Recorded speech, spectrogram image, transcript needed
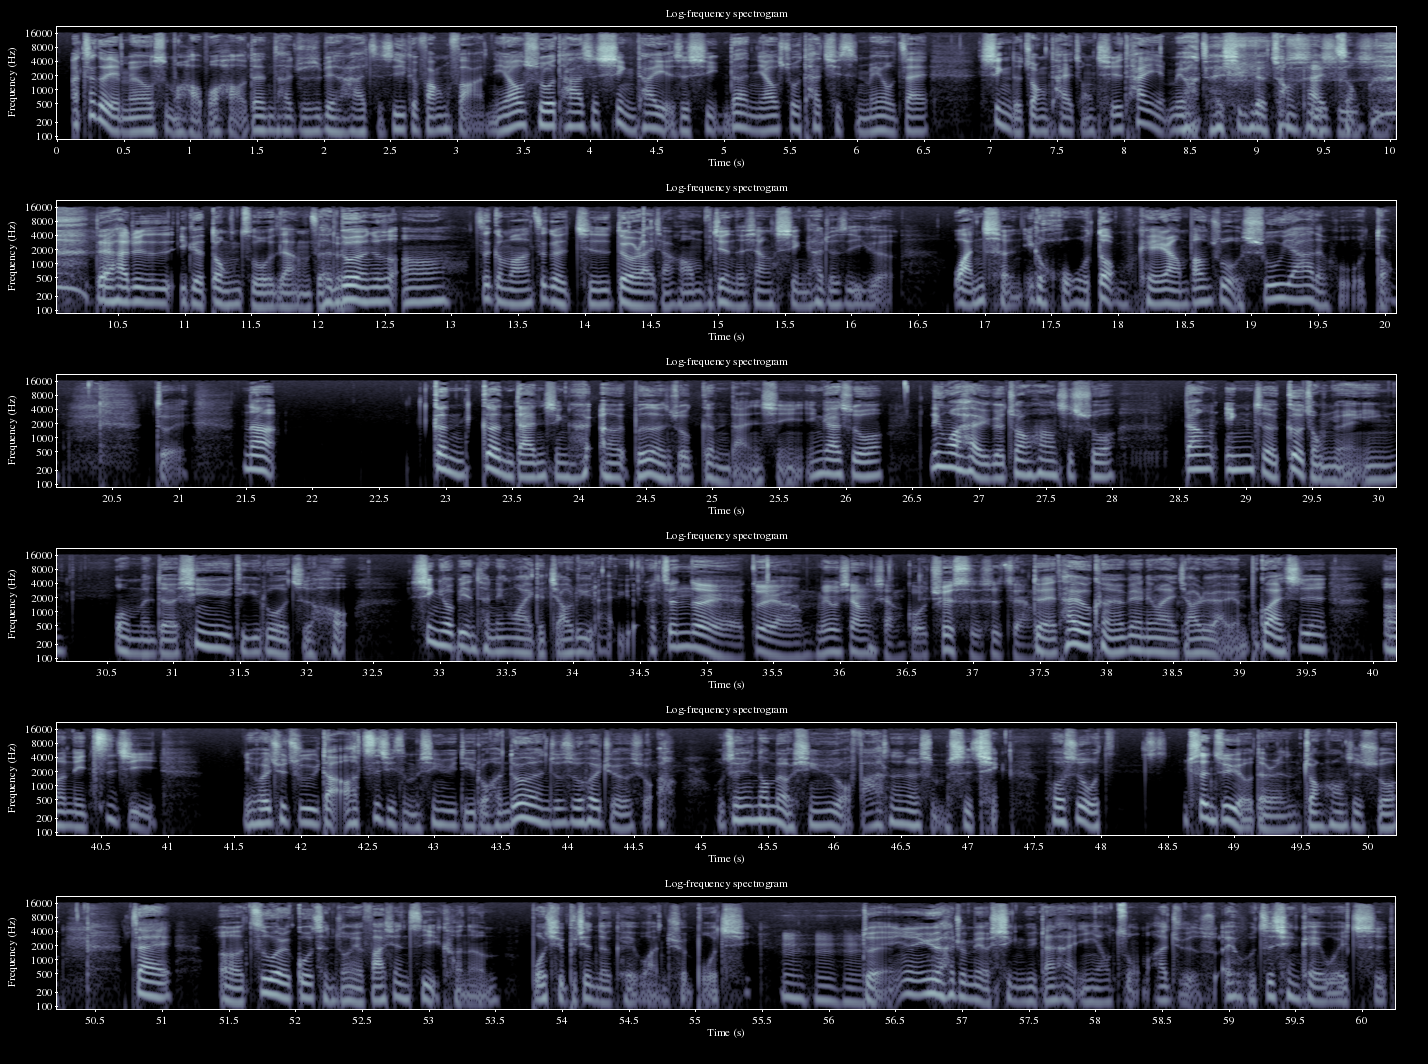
啊，这个也没有什么好不好，但它就是变成它只是一个方法。你要说它是性，它也是性；但你要说它其实没有在性的状态中，其实它也没有在性的状 态中。对，它就是一个动作这样子。很多人就说，嗯，这个吗？这个其实对我来讲好像不见得像性，它就是一个完成一个活动，可以让帮助我舒压的活动。对，那更更担心，呃，不是能说更担心，应该说，另外还有一个状况是说，当因着各种原因，我们的性欲低落之后，性又变成另外一个焦虑来源。哎，真的耶，对啊，没有这样想过，确实是这样。对，它有可能变另外一个焦虑来源，不管是呃你自己，你会去注意到啊，自己怎么性欲低落，很多人就是会觉得说啊，我最近都没有性欲，我发生了什么事情，或是我甚至有的人状况是说。在呃自慰的过程中，也发现自己可能勃起不见得可以完全勃起。嗯嗯嗯，对，因为因为他就没有性欲，但他硬要做嘛。他觉得说，哎，我之前可以维持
